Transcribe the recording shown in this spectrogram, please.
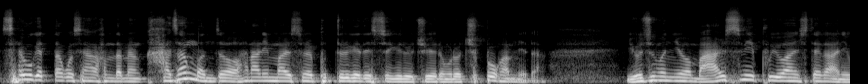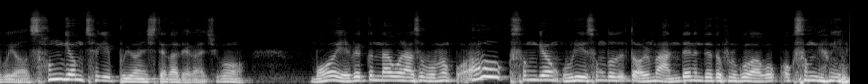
세우겠다고 생각한다면 가장 먼저 하나님 말씀을 붙들게 되시기를 주의 이름으로 축복합니다. 요즘은요 말씀이 부유한 시대가 아니고요 성경책이 부유한 시대가 돼가지고 뭐 예배 끝나고 나서 보면 꼭 성경 우리 성도들도 얼마 안 되는데도 불구하고 꼭 성경이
